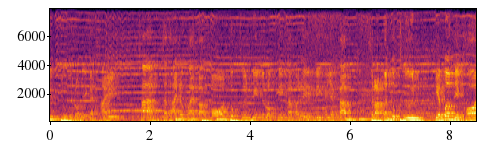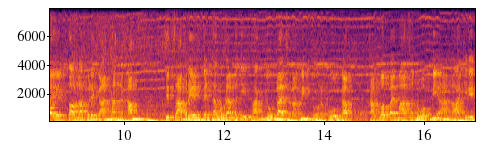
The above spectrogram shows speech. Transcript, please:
ดึกอยู่ถนนเอกชัย ข้างสถานีรถไฟบางบอนทุกคืนมีตลกมีคาบาเร่มีกายกรรม สลับกันทุกคืนเฮียเบิ้มเนี่ยคอยต้อนรับบริการท่านนะครับ 13 เหรียญเป็นทั้งโรงแรมและที่พักอยู่ใกล้สนามบินสุวรรณภูมิครับ ขับรถไปมาสะดวกมีอาหารหลายชนิด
